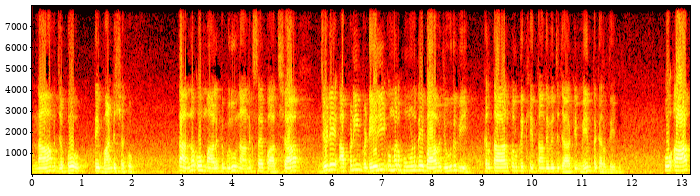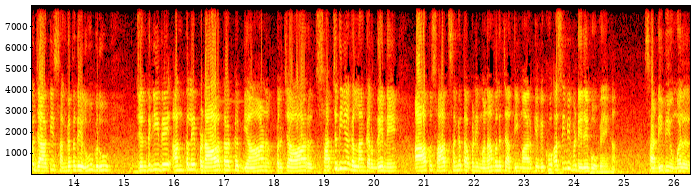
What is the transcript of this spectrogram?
ਨਾਮ ਜਪੋ ਤੇ ਵੰਡ ਛਕੋ। ਧੰਨ ਉਹ ਮਾਲਕ ਗੁਰੂ ਨਾਨਕ ਸਾਹਿਬ ਪਾਤਸ਼ਾਹ, ਜਿਹੜੇ ਆਪਣੀ ਵਡੇਰੀ ਉਮਰ ਹੋਣ ਦੇ ਬਾਵਜੂਦ ਵੀ ਕਰਤਾਰਪੁਰ ਦੇ ਖੇਤਾਂ ਦੇ ਵਿੱਚ ਜਾ ਕੇ ਮਿਹਨਤ ਕਰਦੇ ਨੇ। ਉਹ ਆਪ ਜਾ ਕੇ ਸੰਗਤ ਦੇ ਰੂਬਰੂ ਜ਼ਿੰਦਗੀ ਦੇ ਅੰਤਲੇ ਪੜਾਅ ਤੱਕ ਗਿਆਨ, ਪ੍ਰਚਾਰ, ਸੱਚ ਦੀਆਂ ਗੱਲਾਂ ਕਰਦੇ ਨੇ। ਆਪ ਸਾਧ ਸੰਗਤ ਆਪਣੇ ਮਨਾਂ ਵੱਲ ਝਾਤੀ ਮਾਰ ਕੇ ਵੇਖੋ, ਅਸੀਂ ਵੀ ਵਡੇਰੇ ਹੋ ਗਏ ਹਾਂ। ਸਾਡੀ ਵੀ ਉਮਰ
